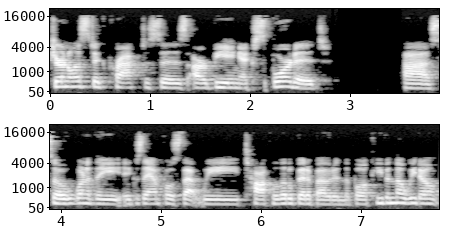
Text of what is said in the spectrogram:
journalistic practices are being exported. Uh, so one of the examples that we talk a little bit about in the book, even though we don't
